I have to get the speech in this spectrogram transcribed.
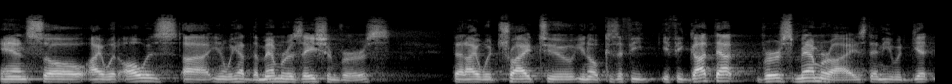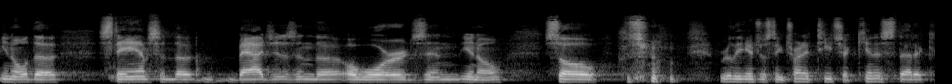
And so I would always, uh, you know, we had the memorization verse that I would try to, you know, because if he if he got that verse memorized, then he would get, you know, the stamps and the badges and the awards and, you know. So, really interesting. Trying to teach a kinesthetic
